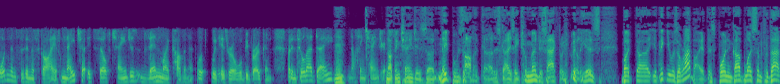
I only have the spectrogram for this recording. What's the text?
ordinance is in the sky, if nature itself changes, then my covenant with Israel will be broken. But until that day, mm. nothing changes. Nothing changes. Uh, Nate Buzolic, uh, this guy's a tremendous actor. He really is. But uh, you think he was a rabbi at this point, and God bless him for that.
